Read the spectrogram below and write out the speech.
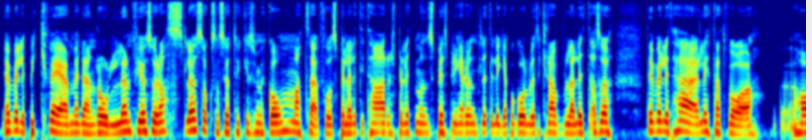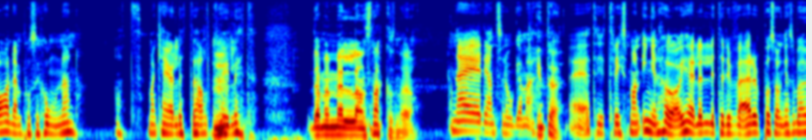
jag är väldigt bekväm med den rollen för jag är så rastlös också så jag tycker så mycket om att här, få spela lite gitarr, spela ett munspel, springa runt lite, ligga på golvet och kravla lite. Alltså, det är väldigt härligt att vara, ha den positionen. Att man kan göra lite allt Mm. möjligt. Det här med mellansnack och sånt där då? Nej, det är jag inte så noga med. Inte? Nej, det är trist. Man, ingen hör ju heller lite reverb på sången. Så bara...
